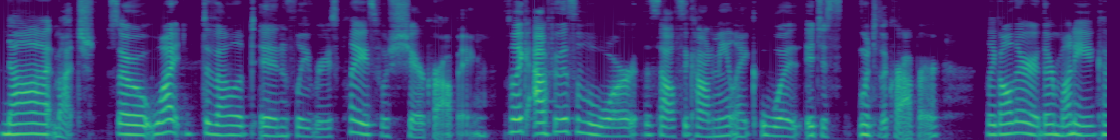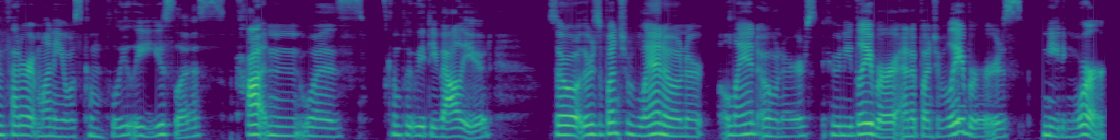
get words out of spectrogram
Not much. So, what developed in slavery's place was sharecropping. So, like after the Civil War, the South's economy, like, was it just went to the crapper. Like all their their money, Confederate money, was completely useless. Cotton was completely devalued. So there's a bunch of landowner landowners who need labor and a bunch of laborers needing work.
